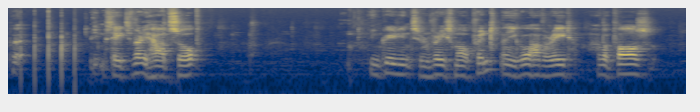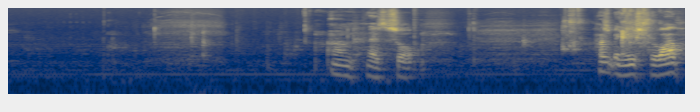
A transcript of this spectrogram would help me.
But you can see it's very hard soap. The ingredients are in very small print. There you go, have a read, have a pause, and there's the soap. Hasn't been used for a while.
